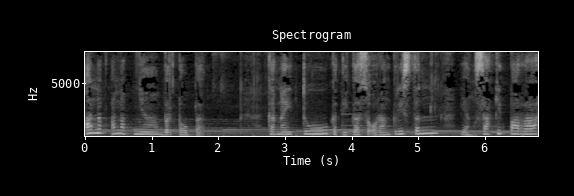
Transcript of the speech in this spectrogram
anak-anaknya bertobat. Karena itu, ketika seorang Kristen yang sakit parah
